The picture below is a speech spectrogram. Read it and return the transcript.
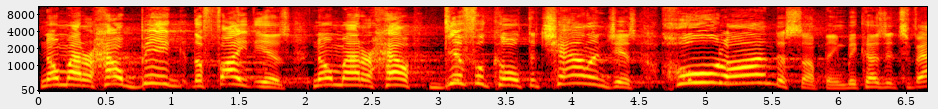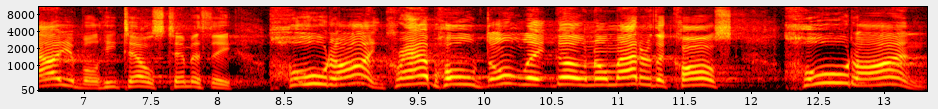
no matter how big the fight is, no matter how difficult the challenge is. Hold on to something because it's valuable. He tells Timothy, hold on, grab hold, don't let go, no matter the cost. Hold on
